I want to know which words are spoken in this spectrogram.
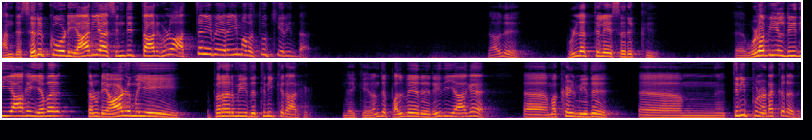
அந்த செருக்கோடு யார் யார் சிந்தித்தார்களோ அத்தனை பேரையும் அவர் தூக்கி எறிந்தார். அதாவது உள்ளத்திலே செருக்கு. உளவியல் ரீதியாக எவர் தன்னுடைய ஆளுமையை பிறர் மீது திணிக்கிறார்கள். இன்றைக்கு வந்து பல்வேறு ரீதியாக மக்கள் மீது திணிப்பு நடக்கிறது.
